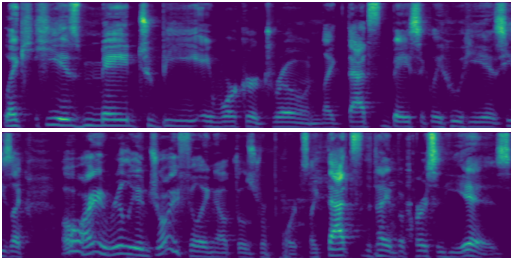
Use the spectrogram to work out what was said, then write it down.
like he is made to be a worker drone. Like that's basically who he is. He's like, oh, I really enjoy filling out those reports. Like that's the type of person he is.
